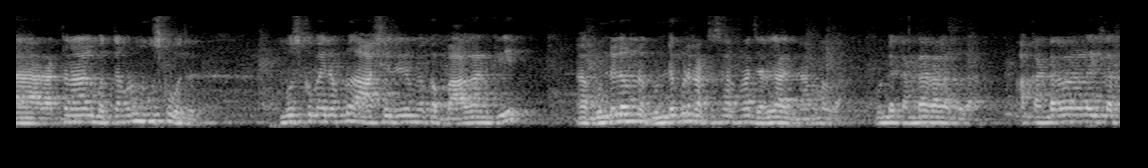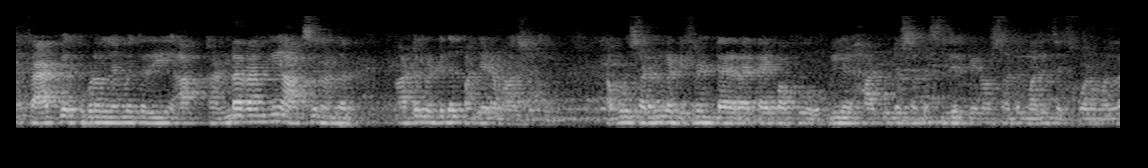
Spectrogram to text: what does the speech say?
ఆ రక్తనాళాలు మొత్తం కూడా మూసుకుపోతుంది. మూసుకుపోయినప్పుడు ఆ శరీరం యొక్క భాగానికి ఆ గుండెలో ఉన్న గుండె కూడా రక్త సరఫరా జరగాలి నార్మల్గా. గుండె కండరాలకు కూడా. ఆ కండరాలలో ఇట్లా ఫ్యాట్ పేరుకోవడం ఏమవుతుంది? ఆ కండరానికి ఆక్సిజన్ అందదు. ఆటోమేటిక్గా పనిచేయడం ఆగిపోతుంది అప్పుడు సడన్గా different type of wheel heart beat వస్తుంటే సీజర్ పెయిన్ వస్తుంటే మజిల్ చచ్చిపోవడం వల్ల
